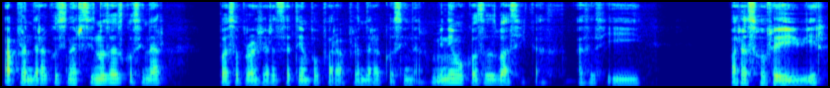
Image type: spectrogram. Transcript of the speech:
aprender a cocinar. Si no sabes cocinar, puedes aprovechar este tiempo para aprender a cocinar. Mínimo cosas básicas, así para sobrevivir.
